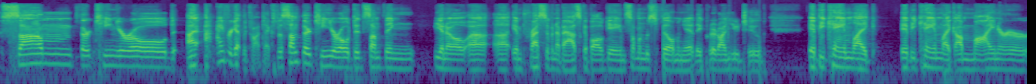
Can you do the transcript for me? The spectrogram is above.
some 13 year old. I I forget the context, but some 13 year old did something you know uh, uh, impressive in a basketball game. Someone was filming it. They put it on YouTube. It became like it became like a minor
